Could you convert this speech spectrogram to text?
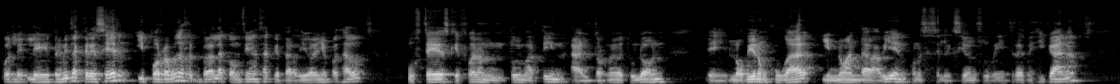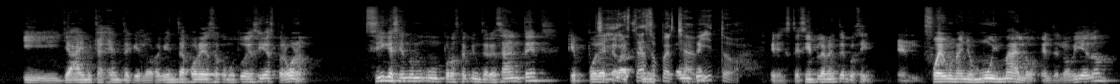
pues le, permita crecer y por lo menos recuperar la confianza que perdió el año pasado. Ustedes que fueron, tú y Martín, al torneo de Toulon, eh, lo vieron jugar y no andaba bien con esa selección sub-23 mexicana. Y ya hay mucha gente que lo revienta por eso, como tú decías, pero bueno, sigue siendo un, prospecto interesante que puede sí, Está súper chavito. Este, simplemente, pues sí, fue un año muy malo el del Oviedo.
